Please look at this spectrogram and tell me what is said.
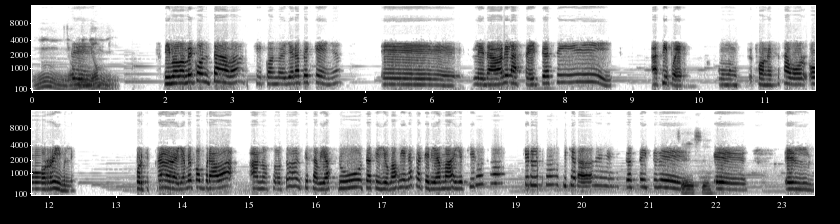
Mmm, Mi mamá me contaba que cuando ella era pequeña, eh, le daban el aceite así, así pues, con ese sabor horrible. Porque claro, ella me compraba a nosotros el que sabía fruta, que yo más bien hasta quería más. Y yo quiero otra, quiero otra cucharada de, aceite de... Sí, el,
